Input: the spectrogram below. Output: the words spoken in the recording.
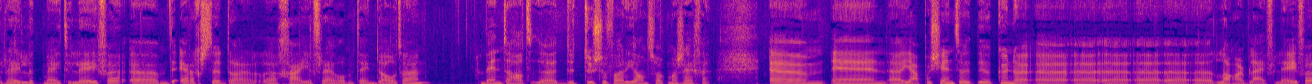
redelijk mee te leven. Um, de ergste, daar ga je vrijwel meteen dood aan. Bente had de, de tussenvariant, zou ik maar zeggen. Um, en uh, ja, patiënten uh, kunnen uh, langer blijven leven.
